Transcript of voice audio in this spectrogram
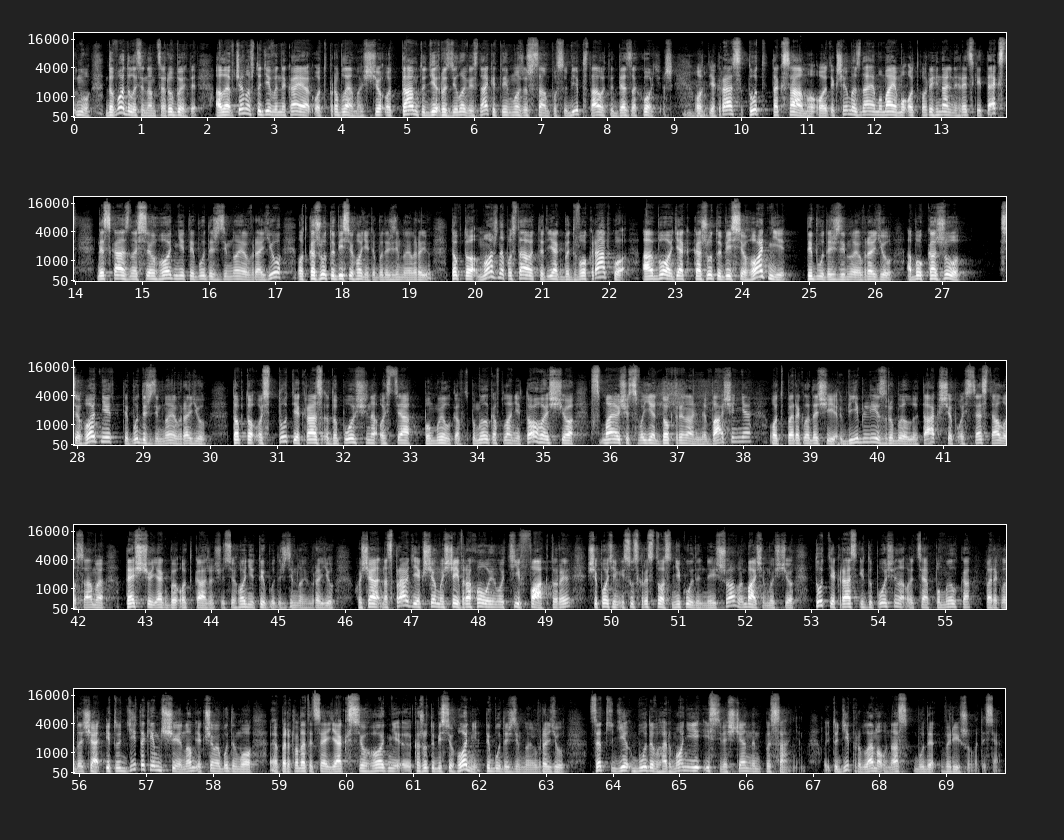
ну, доводилося нам це робити. Але в чому ж тоді виникає от проблема? Що от там тоді розділові знаки ти можеш сам по собі ставити де захочеш. От якраз тут так само. От якщо ми знаємо, маємо от оригінальний грецький текст, де сказано сьогодні ти будеш зі мною в раю. От кажу тобі сьогодні, ти будеш зі мною в раю. Тобто можна поставити якби двокрапку, або як кажу тобі сьогодні, ти будеш зі мною в раю, або кажу сьогодні ти будеш зі мною в раю. Тобто, ось тут якраз допущена ось ця помилка. Помилка в плані того, що маючи своє доктринальне бачення, от перекладачі Біблії зробили так, щоб ось це стало саме те, що якби от каже, що сьогодні ти будеш зі мною в раю. Хоча насправді, якщо ми ще й враховуємо ті фактори, що потім Ісус Христос нікуди не йшов, ми бачимо, що тут якраз і допущена оця помилка перекладача. І тоді таким чином, якщо ми будемо е, перекладати це як сьогодні, е, кажу тобі сьогодні, ти будеш зі мною в раю. Це тоді буде в гармонії із священним писанням. І тоді проблема у нас буде вирішуватися.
